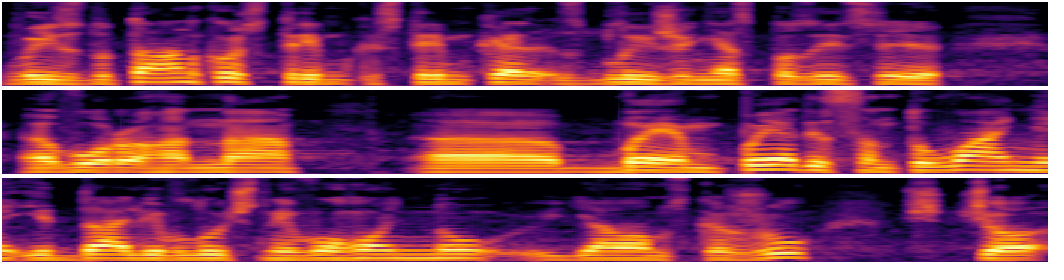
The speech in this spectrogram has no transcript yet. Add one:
виїзду танку стрім, стрімке зближення з позицією е, ворога на е, БМП, десантування і далі влучний вогонь. Ну, я вам скажу, що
